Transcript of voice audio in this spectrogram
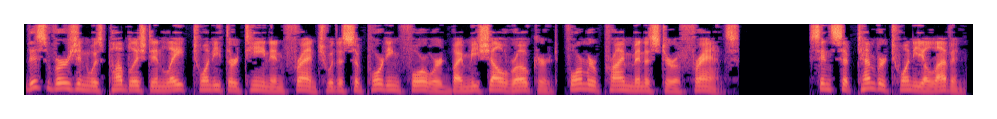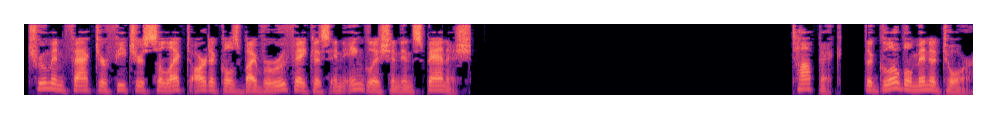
This version was published in late 2013 in French with a supporting foreword by Michel Rocard, former Prime Minister of France. Since September 2011, Truman Factor features select articles by Varoufakis in English and in Spanish. The Global Minotaur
